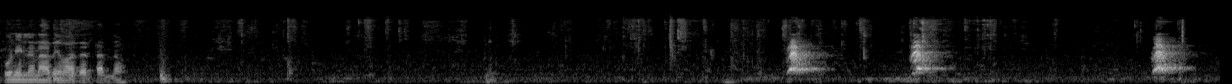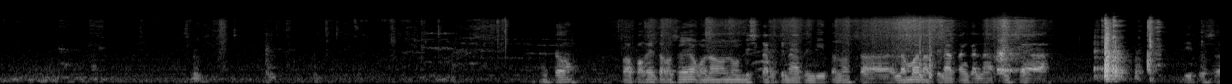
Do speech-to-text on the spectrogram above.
Kunin lang natin mga tatad, no? Ito, papakita ko sa inyo kung ano anong diskarte natin dito no sa laman na tinatanggal natin sa dito sa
